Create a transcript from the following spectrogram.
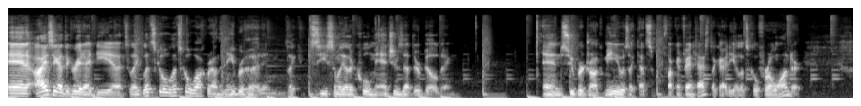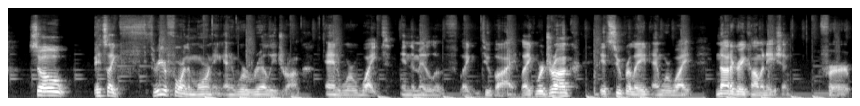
And Isaac got the great idea to like, let's go, let's go walk around the neighborhood and like see some of the other cool mansions that they're building. And super drunk me was like, that's a fucking fantastic idea. Let's go for a wander. So it's like three or four in the morning and we're really drunk and we're white in the middle of like Dubai. Like we're drunk, it's super late, and we're white. Not a great combination for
